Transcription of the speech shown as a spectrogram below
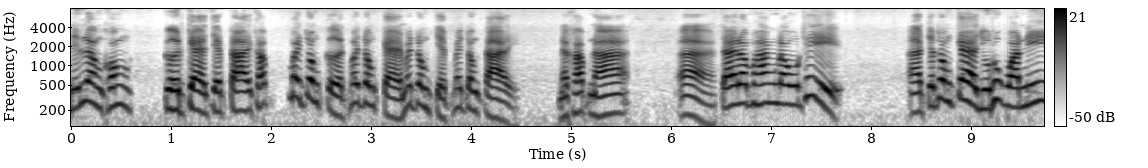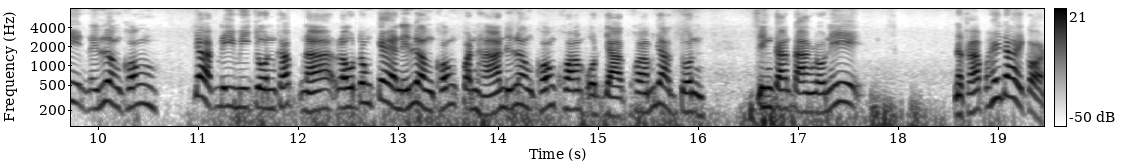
ในเรื่องของเกิดแก่เจ็บตายครับ ไม่ต้องเกิดไม่ต้องแก่ไม่ต้องเจ็บไม่ต้องตายนะครับนะอ่าแต่ลำพังเราที่อาจจะต้องแก้อยู่ทุกวันนี้ในเรื่องของยากดีมีจนครับนะเราต้องแก้ในเรื่องของปัญหาในเรื่องของความอดอยากความยากจน สิ่งต่างๆเหล่านี้นะครับให้ได้ก่อน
